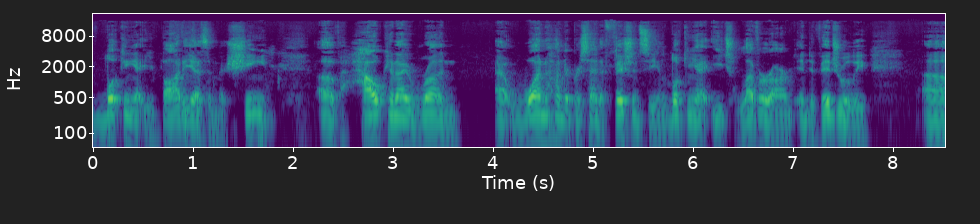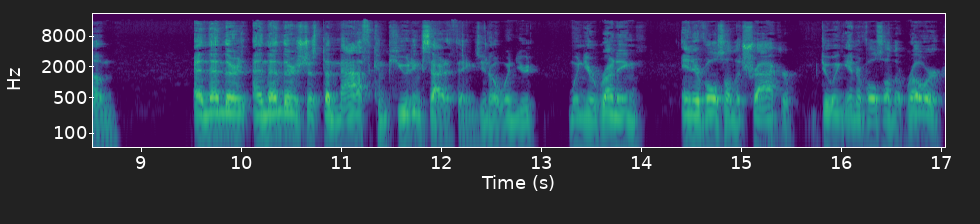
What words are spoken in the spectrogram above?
looking at your body as a machine of how can I run at 100% efficiency and looking at each lever arm individually. Um, and then there, and then there's just the math computing side of things. You know, when you're when you're running intervals on the track or doing intervals on the rower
